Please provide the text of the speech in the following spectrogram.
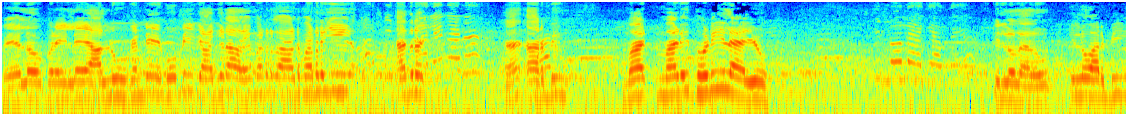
ਵੇਖ ਲਓ ਕਰੇਲੇ ਆਲੂ ਗੰਡੇ ਗੋਭੀ ਗਾਜਰ ਹਾਲੇ ਮਟਰ ਲਾਟ ਮਟਰ ਜੀ। ਨਾ। ਹੈ ਅਰਬੀ? ਮਾ- ਮਾੜੀ ਥੋੜੀ ਲੈ ਜਾਓ ਕਿਲੋ ਲੈ ਕੇ ਆਉਂਦੇ ਆ। ਕਿਲੋ ਲੈ ਲਓ। ਕਿਲੋ ਅਰਬੀ।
